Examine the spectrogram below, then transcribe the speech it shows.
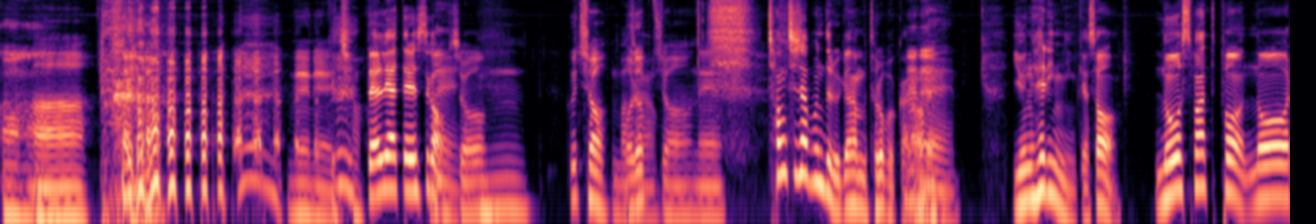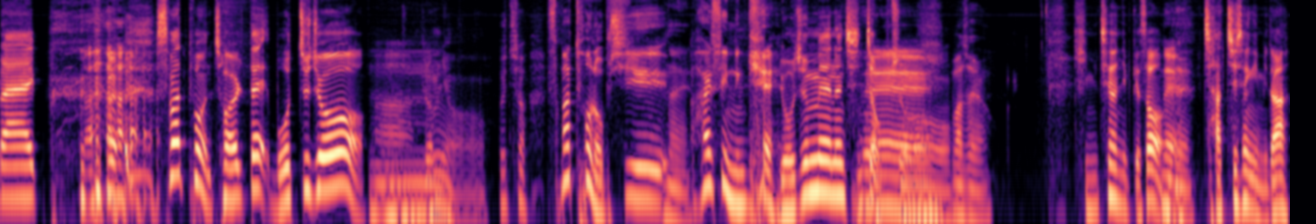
아, 아, 네네. 그렇죠. 뗄래야 뗄 수가 네. 없죠. 음, 그렇죠. 맞아요. 어렵죠. 네. 청취자분들 의견 한번 들어볼까요? 네네. 네. 윤혜린님께서 No 스마트폰, no life. 스마트폰 절대 못 주죠. 아, 음. 그럼요. 그렇죠. 스마트폰 없이 네. 할 수 있는 게 요즘에는 진짜 네. 없죠. 맞아요. 김채연님께서 네. 네. 자취생입니다.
